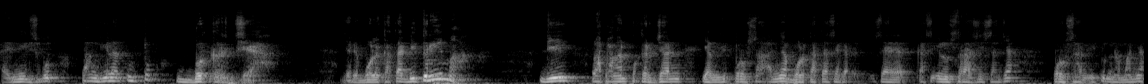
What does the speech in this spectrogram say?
Nah, ini disebut panggilan untuk bekerja. Jadi boleh kata diterima di lapangan pekerjaan yang di perusahaannya boleh kata saya, saya kasih ilustrasi saja perusahaan itu namanya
